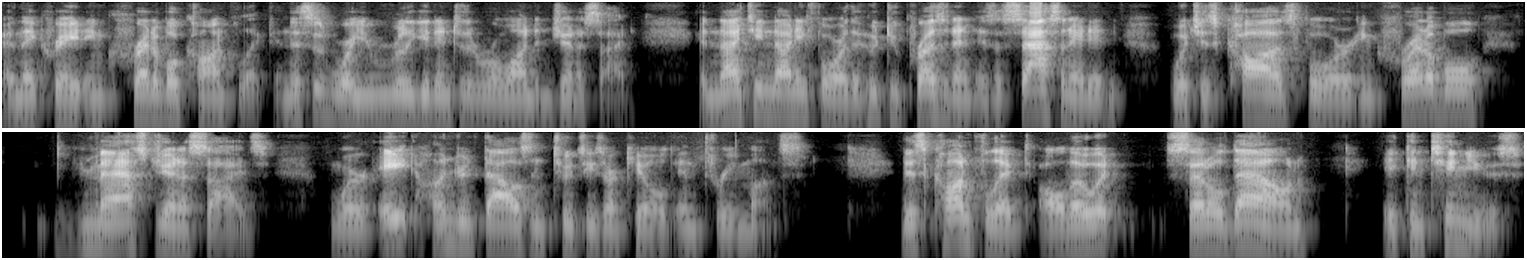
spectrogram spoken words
and they create incredible conflict. And this is where you really get into the Rwandan genocide. In 1994, the Hutu president is assassinated, which is cause for incredible mass genocides where 800,000 Tutsis are killed in three months. This conflict, although it settled down, it continues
